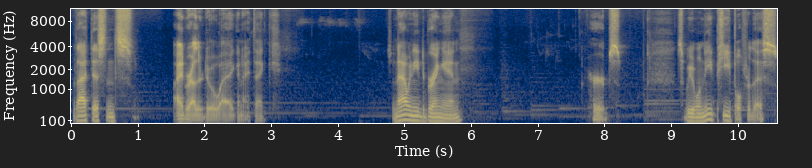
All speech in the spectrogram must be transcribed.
for that distance, I'd rather do a wagon, I think. So now we need to bring in herbs. So we will need people for this.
